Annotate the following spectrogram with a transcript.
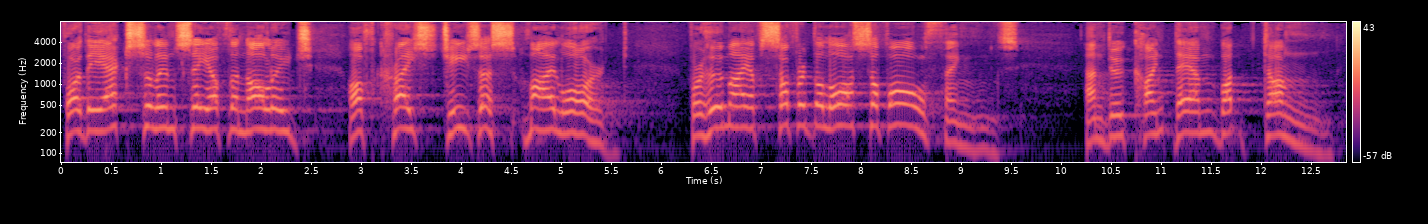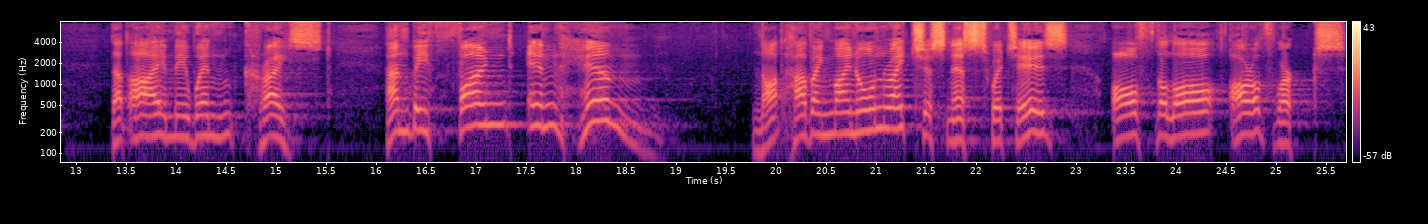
for the excellency of the knowledge of Christ Jesus my Lord, for whom I have suffered the loss of all things, and do count them but dung, that I may win Christ and be found in him, not having mine own righteousness, which is of the law or of works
